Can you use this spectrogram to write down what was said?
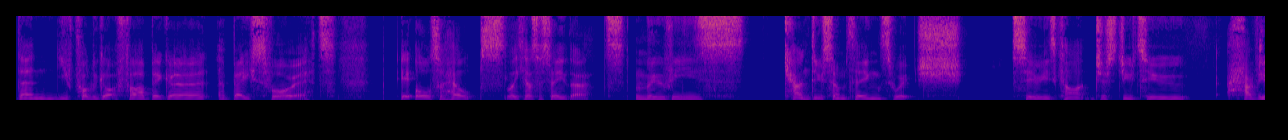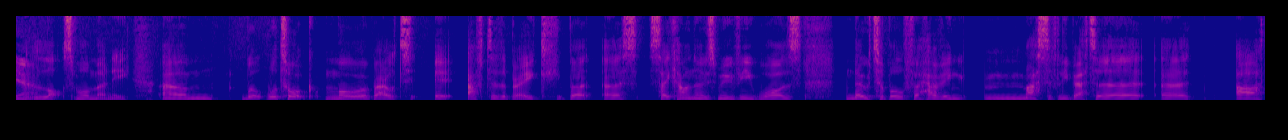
then you've probably got a far bigger a base for it. It also helps, like as I say, that movies can do some things which series can't, just due to having Yeah. lots more money. Um, we'll we'll talk more about it after the break. But uh, Saekano's movie was notable for having massively better uh, art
